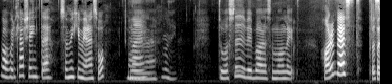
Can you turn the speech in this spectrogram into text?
Var väl kanske inte så mycket mer än så. Men, Nej. eh, Nej. Då säger vi bara som vanligt. Ha det bäst! Puss, Puss och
